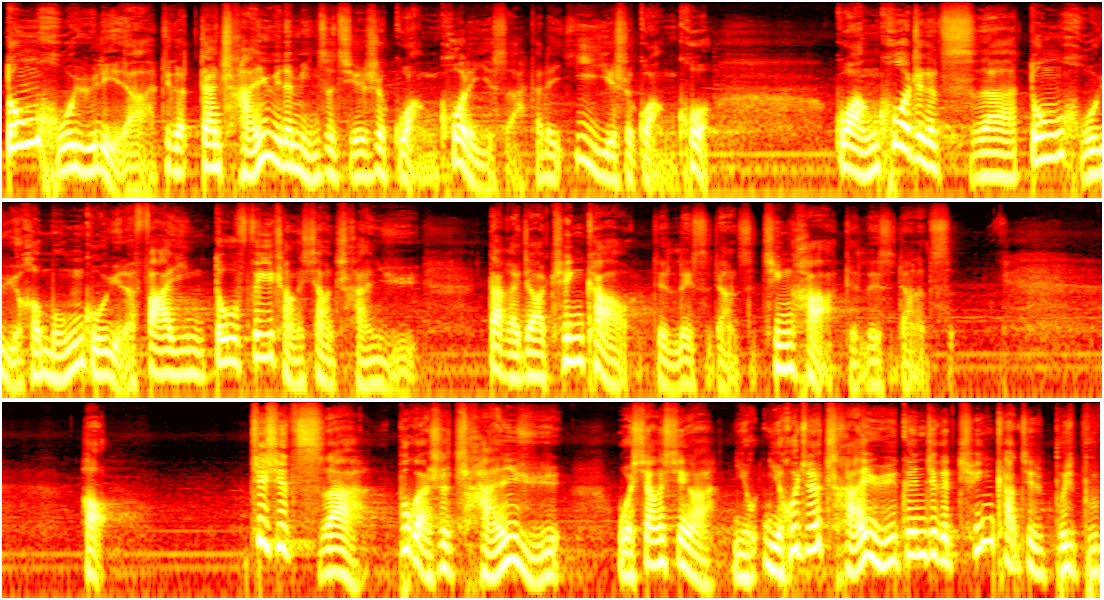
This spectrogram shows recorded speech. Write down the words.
东湖语里啊，这个但单于的名字其实是广阔的意思啊，它的意义是广阔。广阔这个词啊，东湖语和蒙古语的发音都非常像单于，大概叫 chinkao，就类似这样子，chinha 就类似这样的词。好，这些词啊，不管是单于，我相信啊，你你会觉得单于跟这个 chinka 就不不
